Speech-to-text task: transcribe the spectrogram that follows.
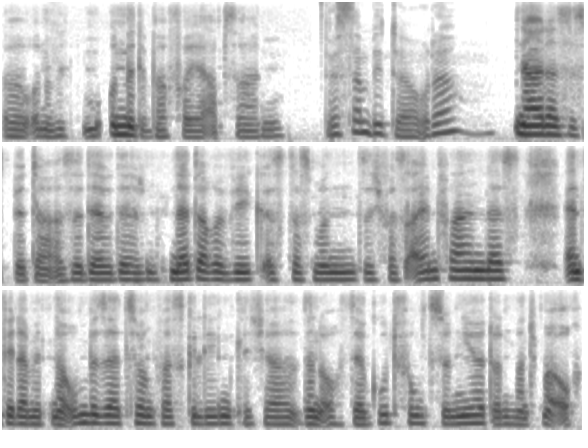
äh, unmittelbar vorher absagen. Das ist dann bitter, oder? Na, das ist bitter. Also der, der nettere Weg ist, dass man sich was einfallen lässt, entweder mit einer Umbesetzung, was gelegentlich ja dann auch sehr gut funktioniert und manchmal auch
